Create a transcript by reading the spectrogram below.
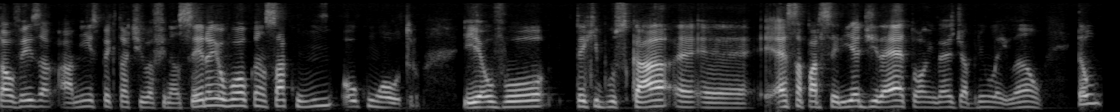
talvez a, a, minha expectativa financeira eu vou alcançar com um ou com outro. E eu vou ter que buscar é, é, essa parceria direto ao invés de abrir um leilão. Então,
